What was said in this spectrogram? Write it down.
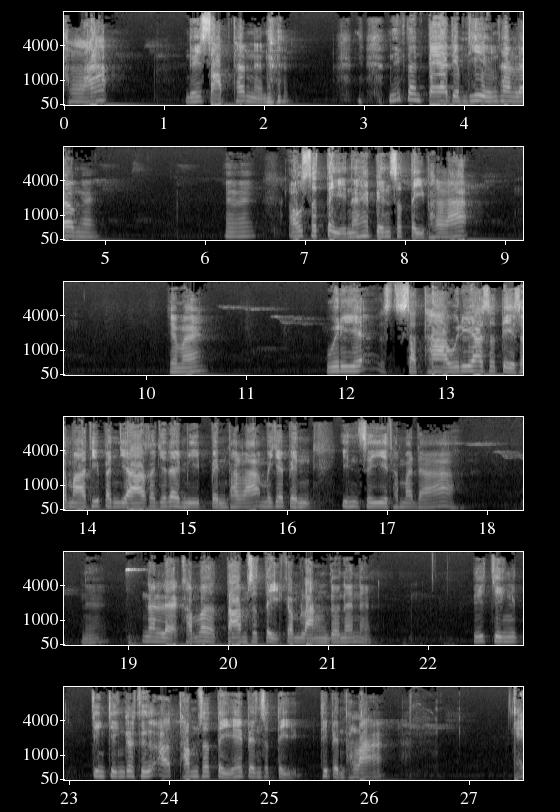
พละโดยศัพท์ท่านเนี่ยนะนี่ท่านแปลเต็มที่ของท่านแล้วไงใช่ไหมเอาสตินะให้เป็นสติพละใช่ไหม วิริยะศรัทธาวิริยะสติสมาธิปัญญาก็จะได้มีเป็นพละไม่ใช่เป็นอินทรีย์ธรรมดานะนั่นแหละคำว่าตามสติกำลังตัวนั้นน่ะนี่จริงจริง ๆ ก็คือทำสติให้เป็นสติที่เป็นพละให้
